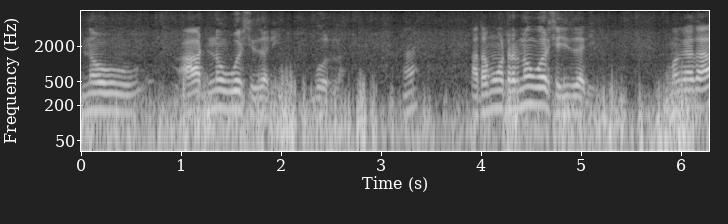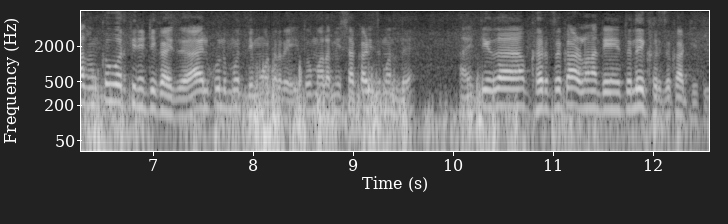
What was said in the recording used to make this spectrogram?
नऊ आठ नऊ वर्षे झाली बोरला. हां? आता मोटर नऊ वर्षाची झाली. मग आता अजून कवरतीने टिकायचं. अल्कुलमधली मोटर आहे. तुम्हाला मी सकाळीच म्हणलं. आणि तिचा खर्च काढला ना ते तर लई खर्च काढते ती.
